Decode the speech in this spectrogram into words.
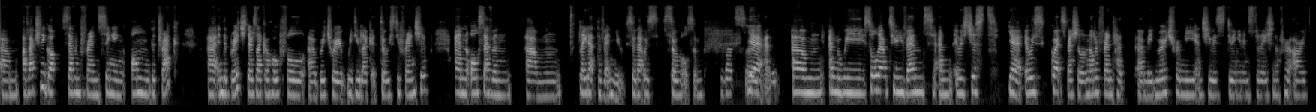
um, I've actually got seven friends singing on the track. Uh, in the bridge, there's like a hopeful uh, bridge where we do like a toast to friendship, and all seven um, played at the venue. So that was so wholesome. That's so Yeah. Um, and we sold out two events, and it was just, yeah, it was quite special. Another friend had uh, made merch for me, and she was doing an installation of her art.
